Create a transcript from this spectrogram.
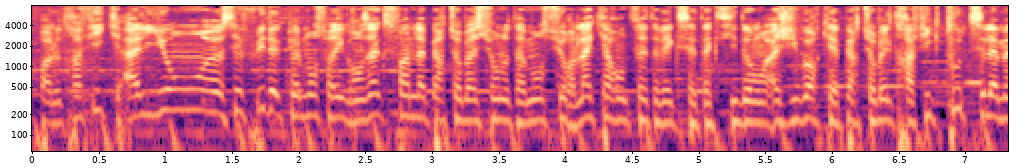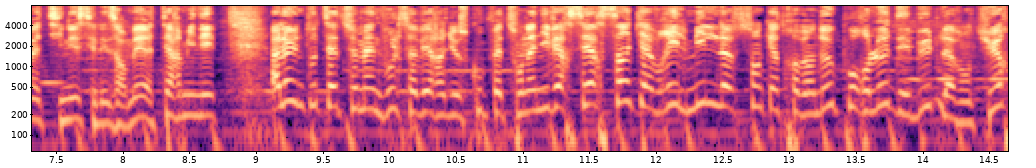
par le trafic. À Lyon, euh, c'est fluide actuellement sur les grands axes. Fin de la perturbation, notamment sur l'A47 avec cet accident à Givor qui a perturbé le trafic toute la matinée. C'est désormais terminé. À la une toute cette semaine, vous le savez, Radio Scoop fête son anniversaire 5 avril 1982 pour le début de l'aventure.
